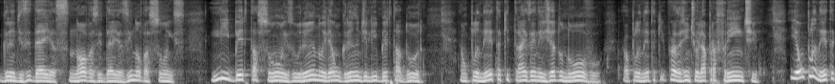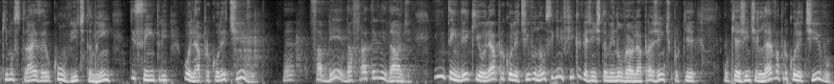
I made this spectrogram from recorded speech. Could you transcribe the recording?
grandes ideias, novas ideias, inovações, libertações. Urano ele é um grande libertador. É um planeta que traz a energia do novo, é o planeta que faz a gente olhar para frente. E é um planeta que nos traz aí o convite também de sempre olhar para o coletivo. Né? Saber da fraternidade. E entender que olhar para o coletivo não significa que a gente também não vai olhar para a gente, porque o que a gente leva para o coletivo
